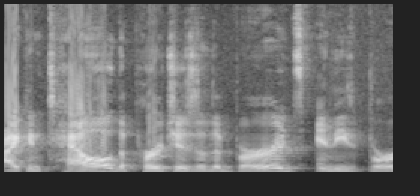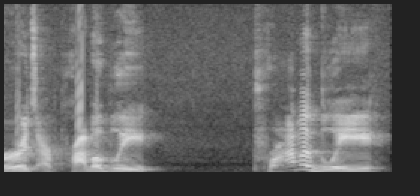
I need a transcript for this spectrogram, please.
I can tell the perches of the birds, and these birds are probably, probably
